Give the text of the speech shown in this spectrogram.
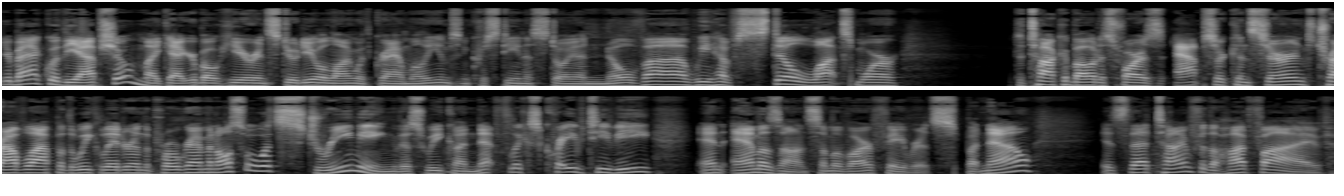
You're back with the App Show. Mike Agerbo here in studio along with Graham Williams and Christina Stoyanova. We have still lots more to talk about as far as apps are concerned. Travel app of the week later in the program, and also what's streaming this week on Netflix, Crave TV, and Amazon, some of our favorites. But now it's that time for the Hot Five.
